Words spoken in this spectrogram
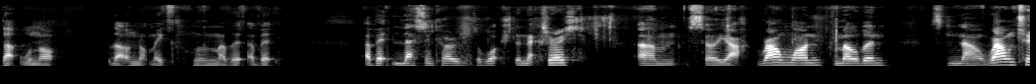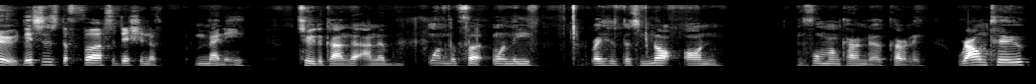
that will not. That will not make them a bit a bit a bit less encouraged to watch the next race. Um, so yeah, round one, Melbourne. Now round two. This is the first edition of many to the calendar, and one of the one of the races that's not on the Formula One calendar currently. Round two,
